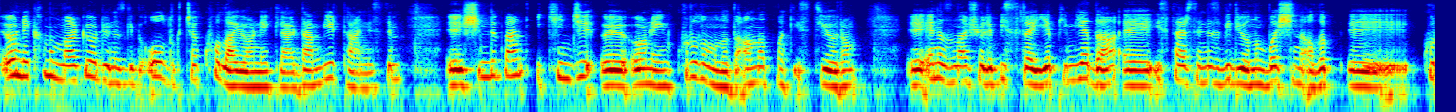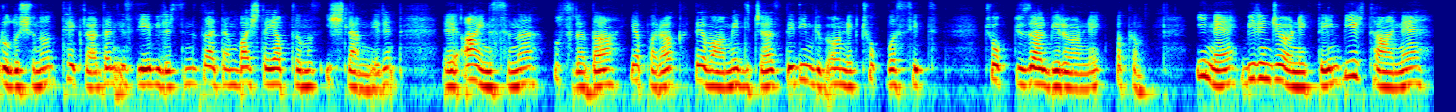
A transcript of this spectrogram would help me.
Örnek hanımlar gördüğünüz gibi oldukça kolay örneklerden bir tanesi. E, şimdi ben ikinci e, örneğin kurulumunu da anlatmak istiyorum. E, en azından şöyle bir sırayı yapayım ya da isterseniz videonun başını alıp kuruluşunu tekrardan izleyebilirsiniz. Zaten başta yaptığımız işlemlerin aynısını bu sırada yaparak devam edeceğiz. Dediğim gibi örnek çok basit, çok güzel bir örnek. Bakın yine birinci örnekteyim. Bir tane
